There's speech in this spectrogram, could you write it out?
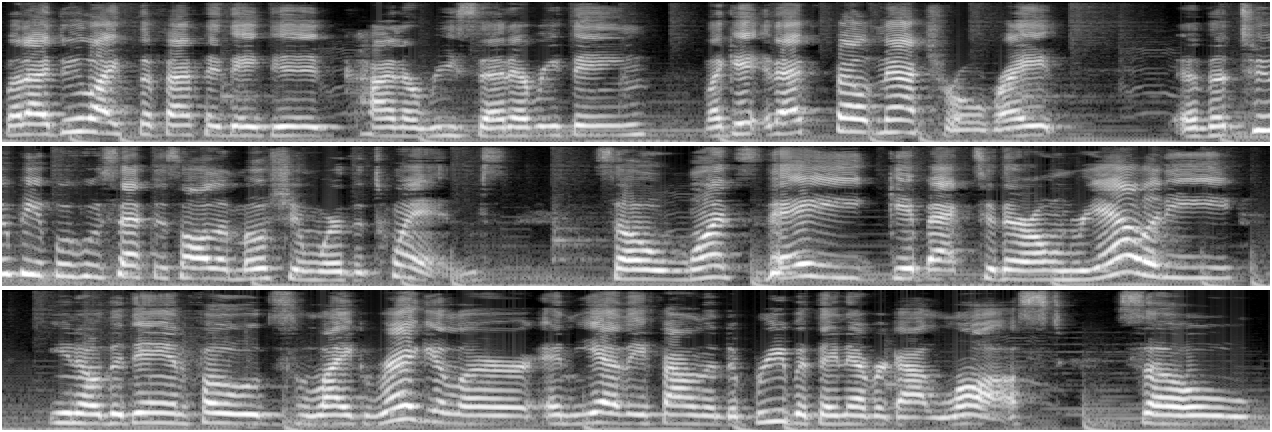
But I do like the fact that they did kind of reset everything. Like it, that felt natural, right? The two people who set this all in motion were the twins. So once they get back to their own reality, you know, the day unfolds like regular, and yeah, they found the debris, but they never got lost. So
